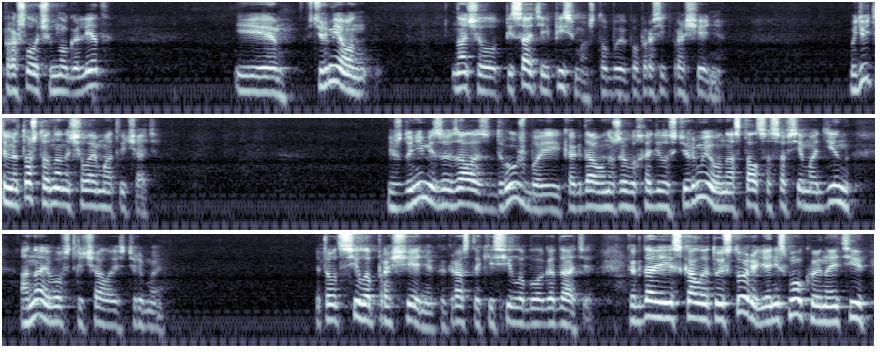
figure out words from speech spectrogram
прошло очень много лет, и в тюрьме он начал писать ей письма, чтобы попросить прощения. Удивительно то, что она начала ему отвечать. Между ними завязалась дружба, и когда он уже выходил из тюрьмы, он остался совсем один, она его встречала из тюрьмы. Это вот сила прощения, как раз таки сила благодати. Когда я искал эту историю, я не смог ее найти,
